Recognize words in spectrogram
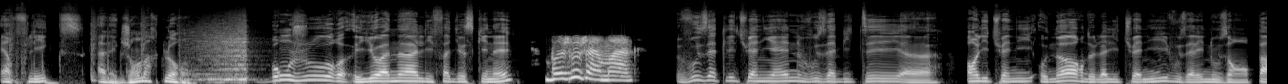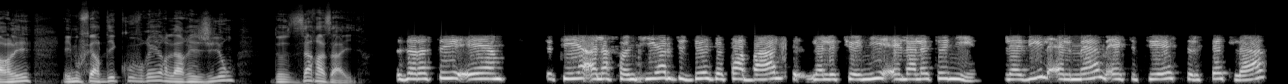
Airflix avec Jean-Marc Laurent. Bonjour Johanna Lifadioskine. Bonjour Jean-Marc. Vous êtes lituanienne, vous habitez euh, en Lituanie, au nord de la Lituanie. Vous allez nous en parler et nous faire découvrir la région de Zarazai. Zarazai est située à la frontière de deux États baltes, la Lituanie et la Lettonie. La ville elle-même est située sur sept lacs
